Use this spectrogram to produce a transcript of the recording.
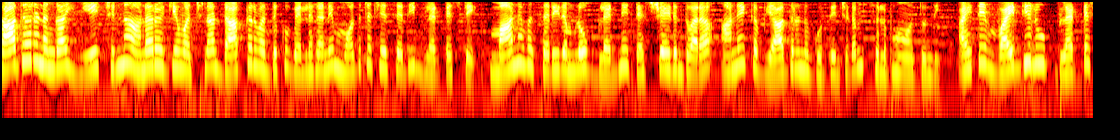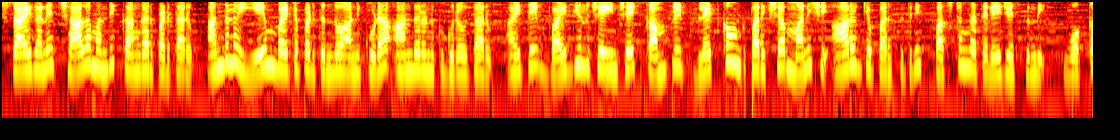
సాధారణంగా ఏ చిన్న అనారోగ్యం వచ్చినా డాక్టర్ వద్దకు వెళ్ళగానే మొదట చేసేది బ్లడ్ టెస్టే. మానవ శరీరంలో బ్లడ్ని టెస్ట్ చేయడం ద్వారా అనేక వ్యాధులను గుర్తించడం సులభం అవుతుంది. అయితే వైద్యులు బ్లడ్ టెస్ట్ రాయగానే చాలా మంది కంగారు పడతారు. అందులో ఏం బయటపడుతుందో అని కూడా ఆందోళనకు గురవుతారు. అయితే వైద్యులు చేయించే కంప్లీట్ బ్లడ్ కౌంట్ పరీక్ష మనిషి ఆరోగ్య పరిస్థితిని స్పష్టంగా తెలియజేస్తుంది. ఒక్క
